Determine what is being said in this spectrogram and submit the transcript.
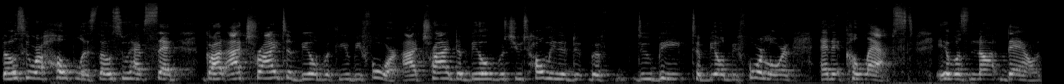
Those who are hopeless, those who have said, God, I tried to build with you before. I tried to build what you told me to do, do be to build before, Lord, and it collapsed. It was knocked down.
